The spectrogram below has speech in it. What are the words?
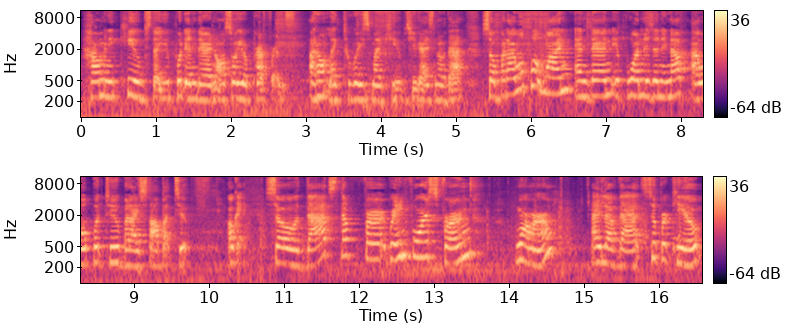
how many cubes that you put in there and also your preference. I don't like to waste my cubes, you guys know that. So, but I will put one and then if one isn't enough, I will put two, but I stop at two. Okay, so that's the Fir Rainforest Fern Warmer. I love that, super cute.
